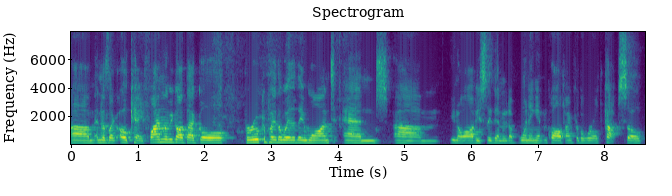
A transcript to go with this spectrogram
Um, and it was like, okay, finally we got that goal. Peru can play the way that they want, and um, you know, obviously they ended up winning it and qualifying for the World Cup. So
